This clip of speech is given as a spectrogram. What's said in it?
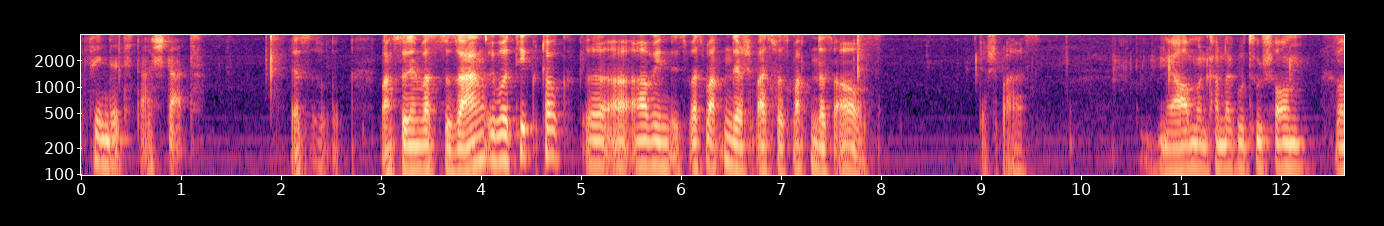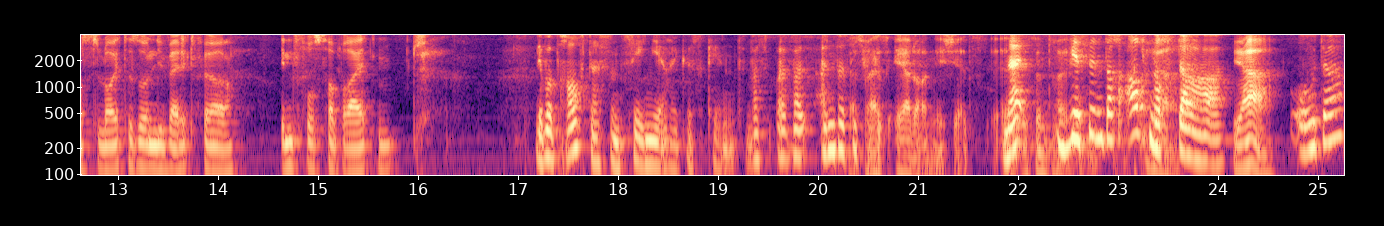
findet da statt. Das, magst du denn was zu sagen über TikTok, äh, Arvin? Ist, was macht denn der Spaß? Was macht denn das aus? Der Spaß. Ja, man kann da gut zuschauen, was Leute so in die Welt für Infos verbreiten. Ja, Aber braucht das ein zehnjähriges Kind? Was, was, an was Das ich. weiß er doch nicht jetzt. Nein, ist interessiert. wir sind doch auch noch da, Ja, oder?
